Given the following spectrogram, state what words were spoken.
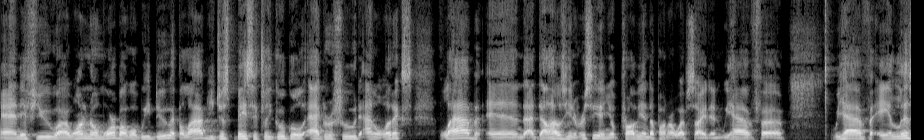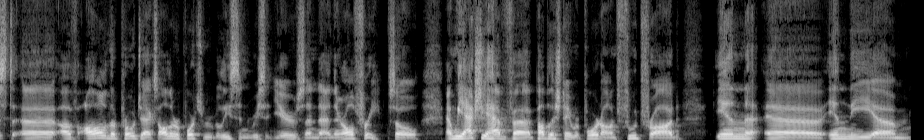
and if you uh, want to know more about what we do at the lab, you just basically Google Agri-Food Analytics Lab and at Dalhousie University, and you'll probably end up on our website. And we have uh, we have a list uh, of all the projects, all the reports we released in recent years, and, and they're all free. So, and we actually have uh, published a report on food fraud in uh, in the um,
